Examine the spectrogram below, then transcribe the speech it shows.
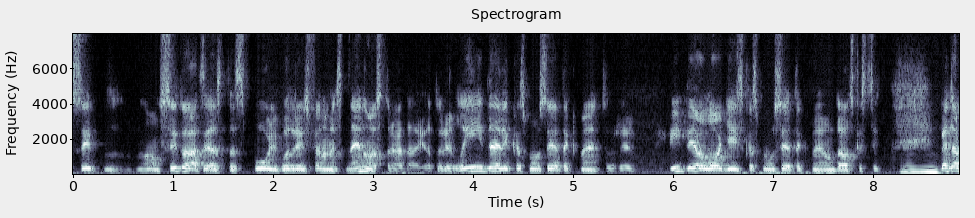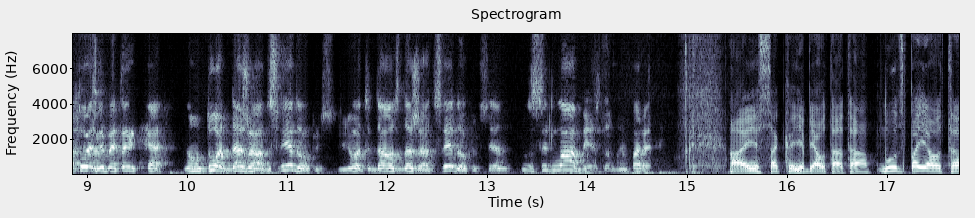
sit, nu, situācijās tas pūļu gudrības fenomens nenostrādā, jo tur ir līderi, kas mūs ietekmē, tur ir ideoloģijas, kas mūs ietekmē un daudz kas cits. Mm -hmm. Bet ar to es gribēju teikt, ka nu, dot dažādus viedokļus, ļoti daudz dažādus viedokļus, ja, tas ir labi, es domāju, pareizi. Aija saka, ja jautā tā, lūdzu, pajautā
